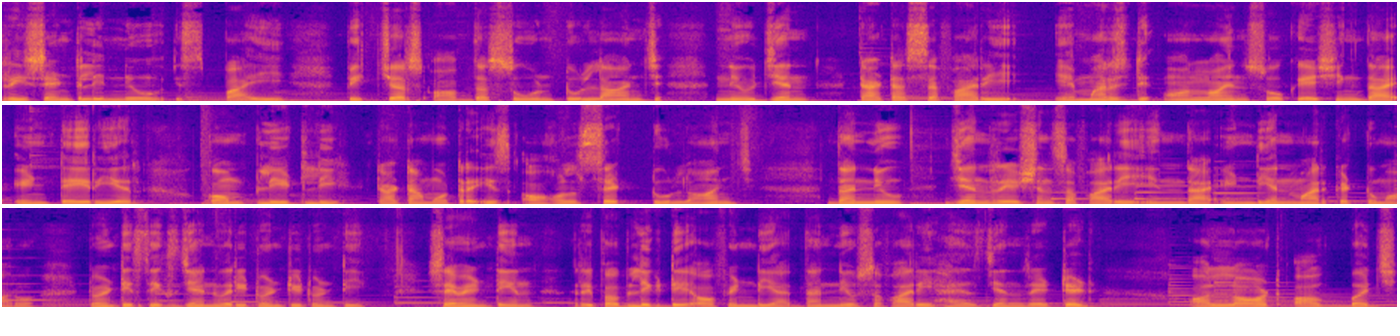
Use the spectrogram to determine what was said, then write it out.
Recently new spy pictures of the soon to launch new gen tata safari emerged online showcasing the interior completely tata motor is all set to launch the new generation safari in the indian market tomorrow 26 january 2020 17th Republic Day of India. The new Safari has generated a lot of buzz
